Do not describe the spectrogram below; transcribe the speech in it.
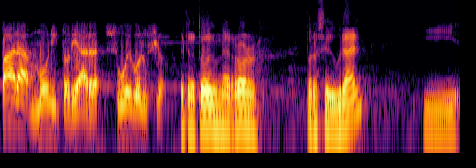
para monitorear su evolución. Se trató de un error procedural y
